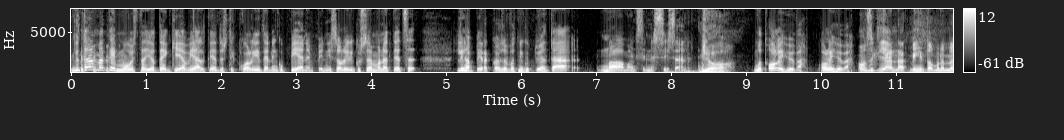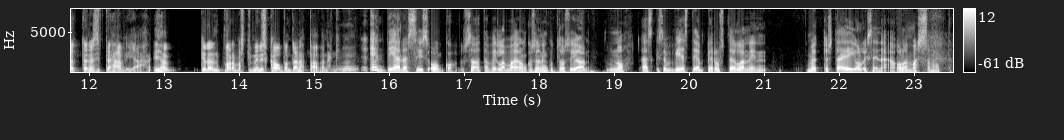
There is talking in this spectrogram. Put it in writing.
No tämän mäkin muistan jotenkin ja vielä tietysti kun oli itse niin kuin pienempi, niin se oli niin kuin semmoinen, että se lihapiirakka, sä voit niin kuin työntää naaman sinne sisään. Joo. Mutta oli hyvä, oli hyvä. On sekin jännä, että mihin tuommoinen möttönen sitten häviää. Ihan kyllä nyt varmasti menisi kaupan tänä päivänäkin. En tiedä siis, onko saatavilla vai onko se niin kuin tosiaan, no äskeisen viestien perusteella, niin möttöstä ei olisi enää olemassa, mutta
